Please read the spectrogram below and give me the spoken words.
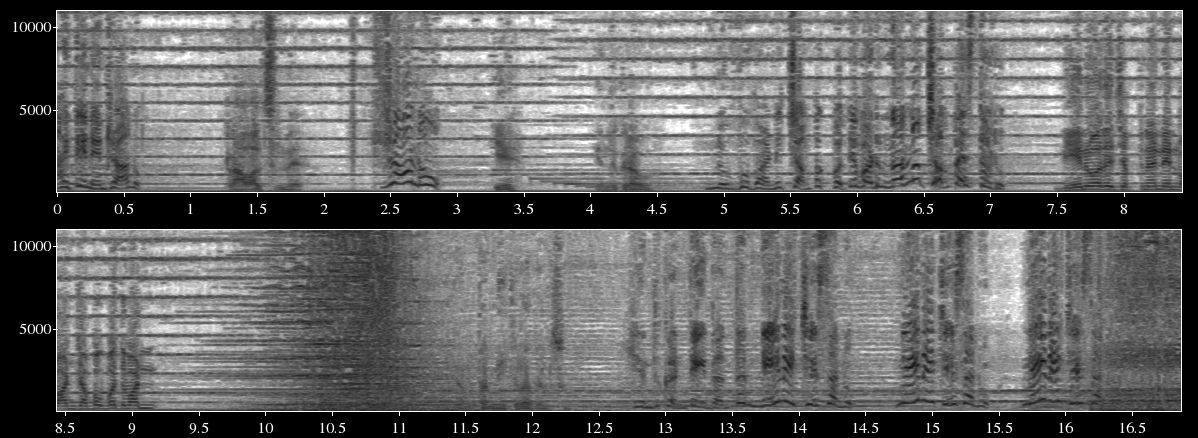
అయితే నేను రాను. రావాల్సిందే. రాను. ఏ? ఎందుకు రావు? నువ్వు వాడిని చంపకపోతే వాడు నన్ను చంపేస్తాడు. నేను అదే చెప్తున్నాను నేను వాడిని చంపకపోతే వాడిని ఎంత నీకులా తెలుసు? ఎందుకంటే ఇదంతా నేనే చేశాను. నేనే చేశాను. నేనే చేశాను.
